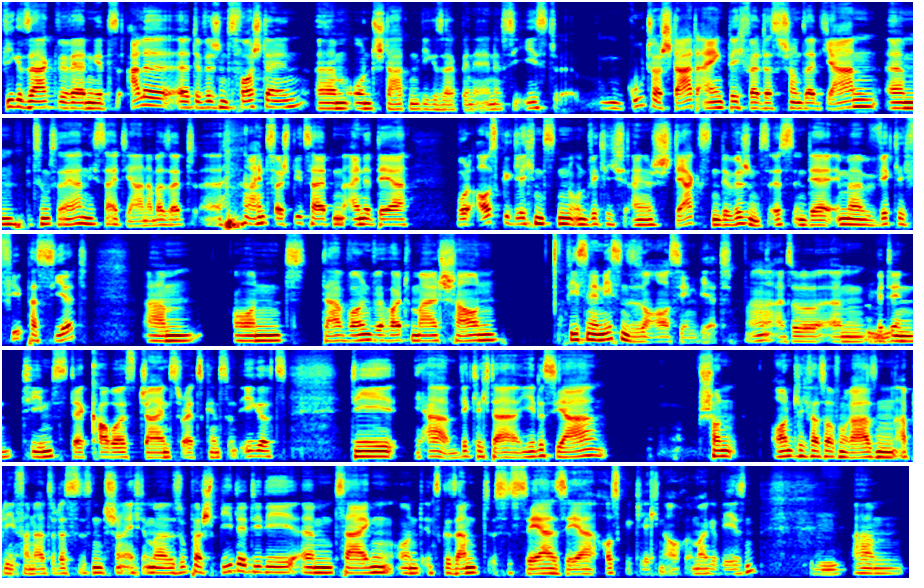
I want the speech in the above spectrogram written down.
Wie gesagt, wir werden jetzt alle äh, Divisions vorstellen ähm, und starten, wie gesagt, bei der NFC East. Ein guter Start eigentlich, weil das schon seit Jahren, ähm, beziehungsweise ja, nicht seit Jahren, aber seit äh, ein, zwei Spielzeiten eine der wohl ausgeglichensten und wirklich eine stärksten Divisions ist, in der immer wirklich viel passiert. Ähm, und da wollen wir heute mal schauen, wie es in der nächsten Saison aussehen wird. Also ähm, mhm. mit den Teams der Cowboys, Giants, Redskins und Eagles, die ja wirklich da jedes Jahr schon ordentlich was auf dem Rasen abliefern. Also das sind schon echt immer super Spiele, die die ähm, zeigen und insgesamt ist es sehr, sehr ausgeglichen auch immer gewesen. Mhm. Ähm,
